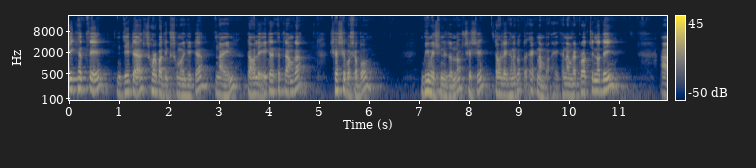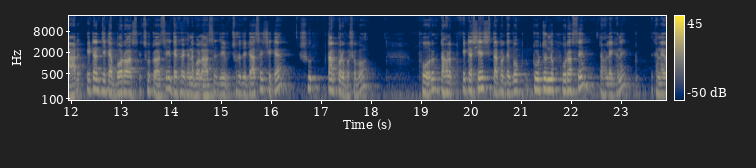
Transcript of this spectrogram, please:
এই ক্ষেত্রে যেটা সর্বাধিক সময় যেটা নাইন, তাহলে এটার ক্ষেত্রে আমরা শেষে বসাবো বি মেশিনের জন্য শেষে। তাহলে এখানে কত? এক নাম্বার। এখানে আমরা ক্রস চিহ্ন দেই। আর এটার যেটা বড় আছে ছোট আছে, দেখো এখানে বলা আছে যে ছোট যেটা আছে সেটা তারপরে বসাবো ফোর। তাহলে এটা শেষ, তারপর দেখব টুর জন্য ফোর আছে। তাহলে এখানে এখানে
